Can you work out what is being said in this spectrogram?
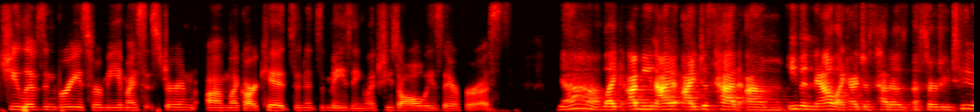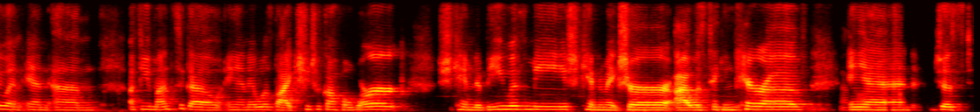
she lives and breathes for me and my sister and um, like our kids. And it's amazing. Like she's always there for us. Yeah, like I mean, I I just had um even now like I just had a, a, surgery too, and and um a few months ago, and it was like she took off of work, she came to be with me, she came to make sure I was taken care of, That's and awesome. just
